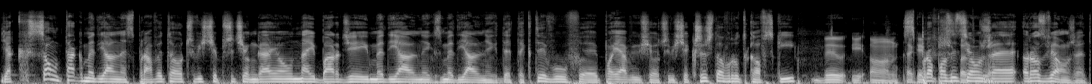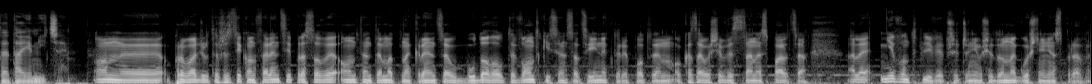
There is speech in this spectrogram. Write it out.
Jak są tak medialne sprawy, to oczywiście przyciągają najbardziej medialnych z medialnych detektywów. E, Pojawił się oczywiście Krzysztof Rutkowski Był i on. Tak z propozycją, że rozwiąże te tajemnice. On e, prowadził te wszystkie konferencje prasowe, on ten temat nakręcał, budował te wątki sensacyjne, które potem okazały się wyssane z palca, ale niewątpliwie przyczynił się do nagłośnienia sprawy.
